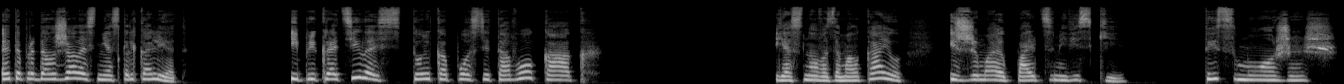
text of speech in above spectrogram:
Это продолжалось несколько лет, и прекратилось только после того, как... Я снова замолкаю и сжимаю пальцами виски. «Ты сможешь,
